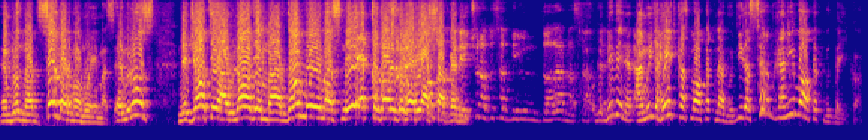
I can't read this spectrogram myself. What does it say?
امروز مرد سال بر ما مهم است امروز نجات اولاد مردم مهم است نه اقتدار دوباره اشرف غنی چرا 200 میلیون دلار مصرف کرد ببینید امروز هیچ کس موافق نبود دیگه صرف غنی موافق بود به این کار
